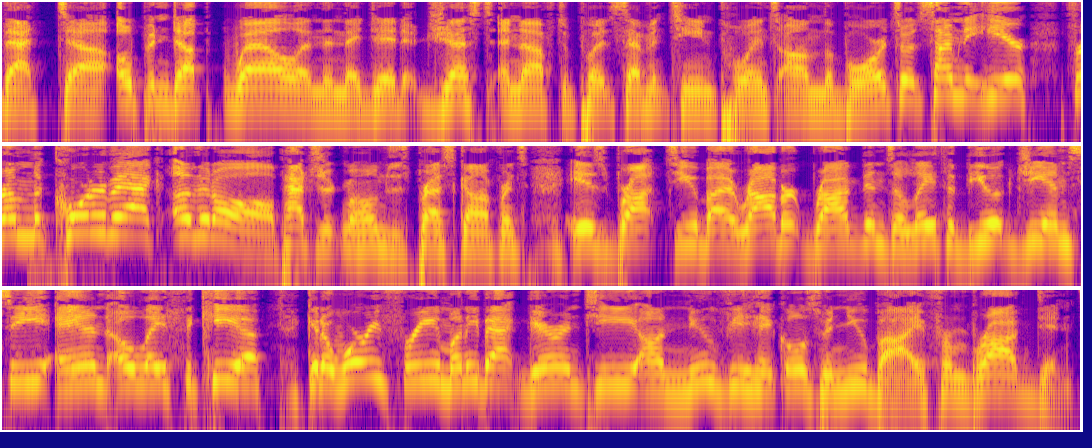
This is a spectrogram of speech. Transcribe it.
that uh, opened up well, and then they did just enough to put 17 points on the board. So it's time to hear from the quarterback of it all. Patrick Mahomes' press conference is brought to you by Robert Brogden's Olathe Buick GMC and Olathe Kia. Get a worry-free money-back guarantee on new vehicles when you buy from Brogden.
